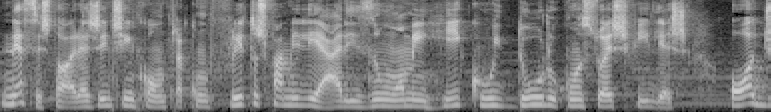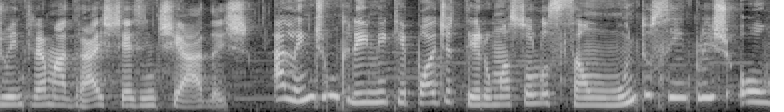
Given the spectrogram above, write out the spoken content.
Nessa história, a gente encontra conflitos familiares, um homem rico e duro com suas filhas, ódio entre a madrasta e as enteadas, além de um crime que pode ter uma solução muito simples ou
